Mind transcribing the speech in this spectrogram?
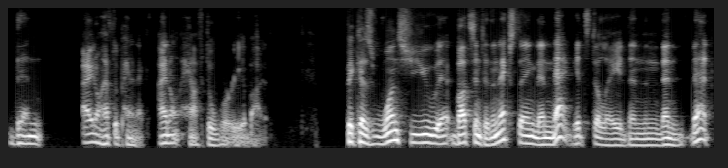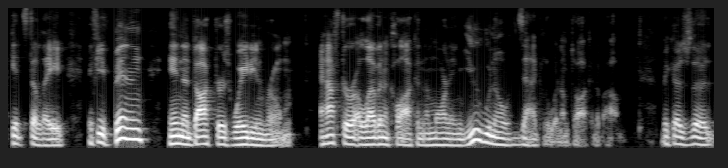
then I don't have to panic. I don't have to worry about it. Because once you butts into the next thing, then that gets delayed, then, then, that gets delayed. If you've been in a doctor's waiting room after 11 o'clock in the morning, you know exactly what I'm talking about because the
